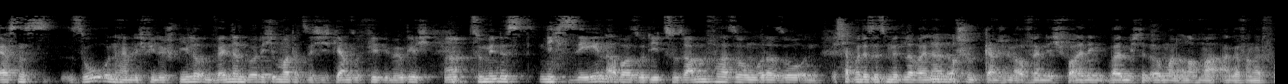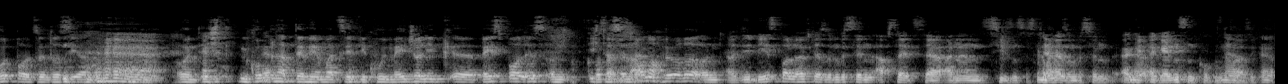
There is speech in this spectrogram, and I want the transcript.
erstens so unheimlich viele Spiele und wenn, dann würde ich immer tatsächlich gern so viel wie möglich Ja. zumindest nicht sehen, aber so die Zusammenfassung oder so und, Ich hab- und das ist mittlerweile halt auch schon ganz schön aufwendig, vor allen Dingen, weil mich dann irgendwann auch nochmal angefangen hat, Football zu interessieren. und ich einen Kumpel habe, der mir immer erzählt, wie cool Major League äh, Baseball ist und ich das dann auch ja. noch höre und Aber die Baseball läuft ja so ein bisschen abseits der anderen Seasons. Das kann Ja. man ja so ein bisschen erg Ja. ergänzend gucken Ja, quasi. ja.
